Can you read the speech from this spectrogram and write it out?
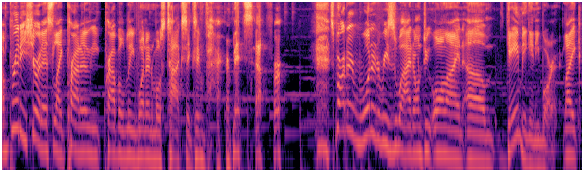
I'm pretty sure that's like probably probably one of the most toxic environments ever. It's part of one of the reasons why I don't do online um, gaming anymore. Like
